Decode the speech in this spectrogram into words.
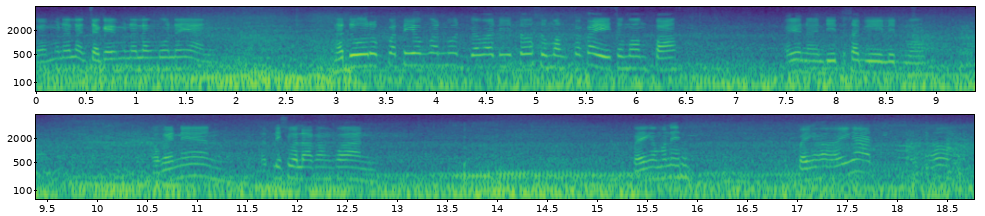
Gawin mo na lang, tsagay mo na lang muna yan. Nadurog pati yung kan mo, gawa dito, sumagka ka eh, sumampa. Ayun o, dito sa gilid mo. Okay na yan. At least wala kang kwan. Pahinga mo na yun. Pahinga ka. Ingat! Oh.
